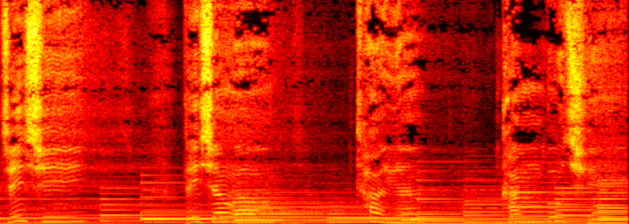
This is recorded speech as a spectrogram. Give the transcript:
惊喜，理想啊太远，看不清。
